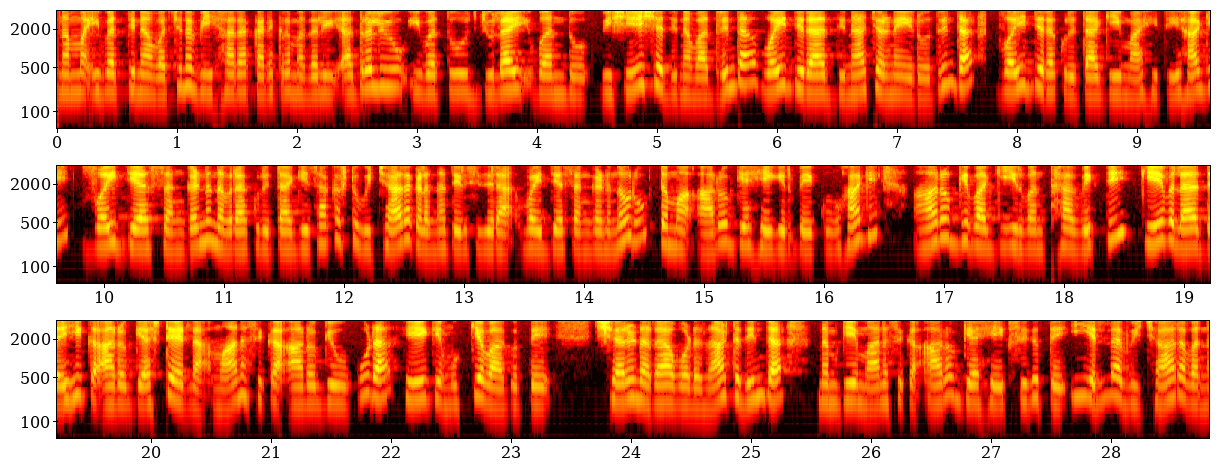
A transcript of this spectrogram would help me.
ನಮ್ಮ ಇವತ್ತಿನ ವಚನ ವಿಹಾರ ಕಾರ್ಯಕ್ರಮದಲ್ಲಿ ಅದರಲ್ಲಿಯೂ ಇವತ್ತು ಜುಲೈ ಒಂದು ವಿಶೇಷ ದಿನವಾದ್ರಿಂದ ವೈದ್ಯರ ದಿನಾಚರಣೆ ಇರೋದ್ರಿಂದ ವೈದ್ಯರ ಕುರಿತಾಗಿ ಮಾಹಿತಿ ಹಾಗೆ ವೈದ್ಯ ಸಂಗಣ್ಣನವರ ಕುರಿತಾಗಿ ಸಾಕಷ್ಟು ವಿಚಾರಗಳನ್ನ ತಿಳಿಸಿದಿರ ವೈದ್ಯ ಸಂಗಣ್ಣನವರು ತಮ್ಮ ಆರೋಗ್ಯ ಹೇಗಿರಬೇಕು ಹಾಗೆ ಆರೋಗ್ಯವಾಗಿ ಇರುವಂತಹ ವ್ಯಕ್ತಿ ಕೇವಲ ದೈಹಿಕ ಆರೋಗ್ಯ ಅಷ್ಟೇ ಅಲ್ಲ, ಮಾನಸಿಕ ಆರೋಗ್ಯವೂ ಕೂಡ ಹೇಗೆ ಮುಖ್ಯವಾಗುತ್ತೆ? ಶರಣರ ಒಡನಾಟದಿಂದ ನಮಗೆ ಮಾನಸಿಕ ಆರೋಗ್ಯ ಹೇಗೆ ಸಿಗುತ್ತೆ? ಈ ಎಲ್ಲ ವಿಚಾರವನ್ನ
